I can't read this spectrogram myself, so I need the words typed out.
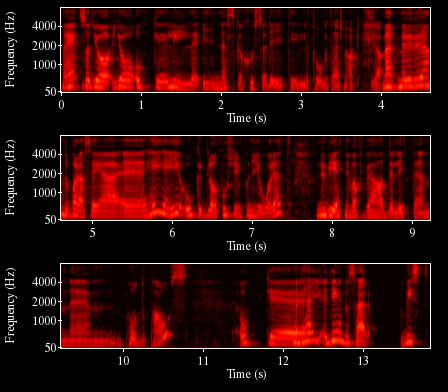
Nej, så att jag, jag och eh, lille Ines ska skjutsa dig till tåget här snart. Ja. Men, men vi vill ändå bara säga eh, hej hej och glad fortsättning på nyåret. Nu vet ni varför vi hade en liten eh, poddpaus. Och, eh, Men det, här, det är ändå så här, visst,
